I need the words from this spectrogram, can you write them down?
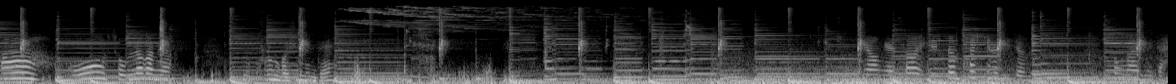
아, 오, 저 올라가면 구름 멋있는데. 중령에서 1.8km 지점 통과합니다.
